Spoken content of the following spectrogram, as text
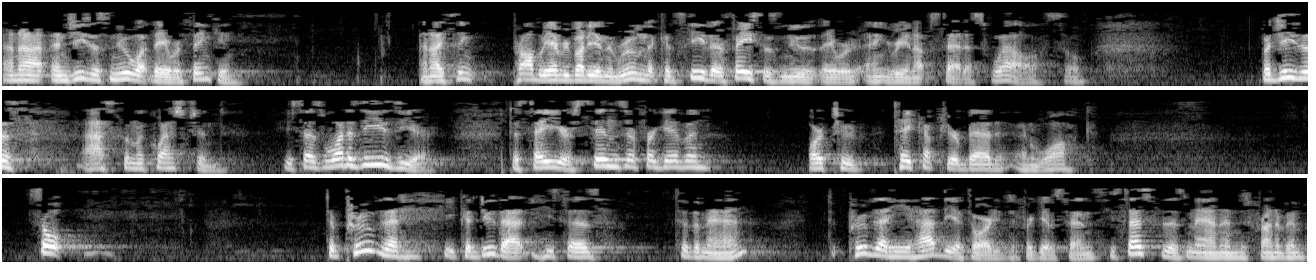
And, uh, and Jesus knew what they were thinking. And I think probably everybody in the room that could see their faces knew that they were angry and upset as well. So, but Jesus asked them a question. He says, What is easier, to say your sins are forgiven or to take up your bed and walk? So, to prove that he could do that, he says to the man, to prove that he had the authority to forgive sins, he says to this man in front of him,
